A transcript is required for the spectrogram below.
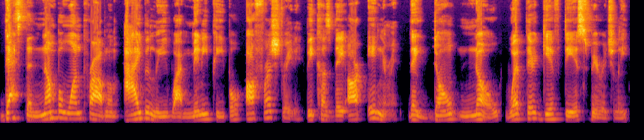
That's the number one problem I believe why many people are frustrated because they are ignorant. They don't know what their gift is spiritually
